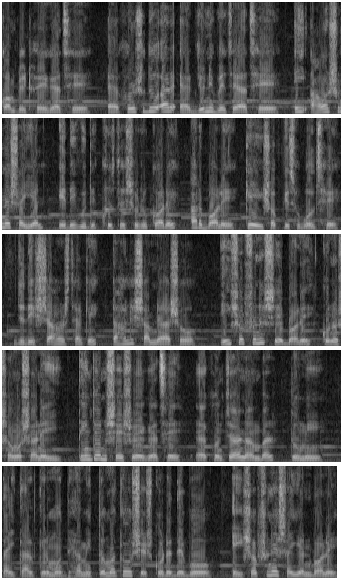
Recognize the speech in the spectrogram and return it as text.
কমপ্লিট হয়ে গেছে। এখন শুধু আর একজনই বেঁচে আছে। এই আওয়াজ শুনে সাইয়ান এদিক ওদিক খুঁজতে শুরু করে আর বলে, কে এই সব কিছু বলছে? যদি সাহস থাকে, তাহলে সামনে আসো। এইসব শুনে সে বলে, কোনো সমস্যা নেই। তিনজন শেষ হয়ে গেছে। এখন চার নাম্বার? তুমি। তাই কালকের মধ্যে আমি তোমাকেও শেষ করে দেব। এইসব শুনে সাইয়ান বলে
